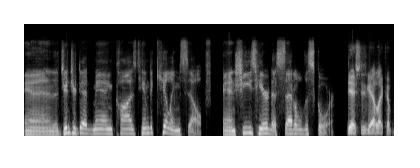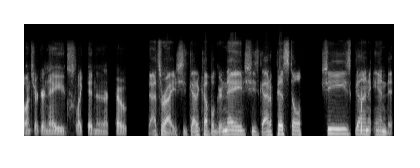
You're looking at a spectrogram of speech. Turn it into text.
and the ginger dead man caused him to kill himself. And she's here to settle the score. Yeah, she's got like a bunch of grenades like hidden in her coat. That's right. She's got a couple grenades. She's got a pistol. She's gonna end it.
